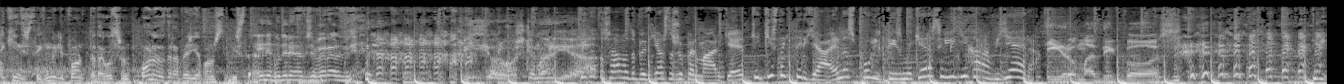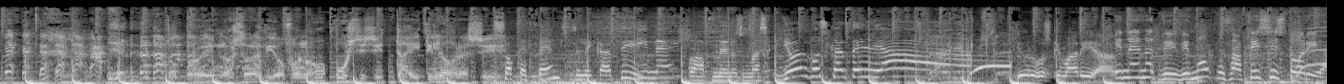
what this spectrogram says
Εκείνη τη στιγμή λοιπόν πεταγόντουσαν όλα τα τραπέζια πάνω στην πίστα. Είναι που την είχα ξεπεράσει. Γιώργος και Μαρία. Πήγα το Σάββατο, παιδιά, στο σούπερ μάρκετ και εκεί στα κτηριά ένας πολιτής με κέρασε λίγη χαραβιέρα. Τι ρομαντικός. Το πρωινό στο ραδιόφωνο που συζητάει η τηλεόραση. Σοκ FM, σας λέει κάτι. Είναι ο αγαπημένος μας Γιώργος Καρτελιά. Γιώργος και Μαρία. Είναι ένα δίδυμο που θα αφήσει ιστορία.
